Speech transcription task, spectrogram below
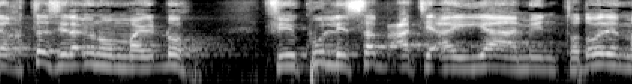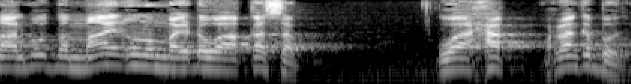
yakhtasila inuu maydho fii kulli sabcati ayaamin toddobadii maalmoodba maalin inuu maydho waa qasab waa xaq waxbaan ka booda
